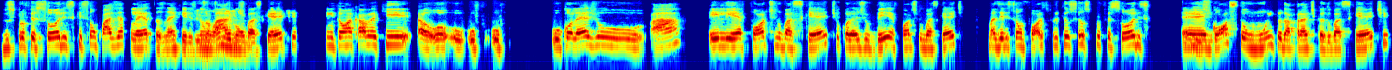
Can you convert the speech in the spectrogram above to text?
dos professores que são quase atletas, né? Que eles não largam o basquete então acaba que ah, o, o, o, o, colégio A ele é forte no basquete, o colégio B é forte no basquete, mas eles são fortes porque os seus professores é, gostam muito da prática do basquete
